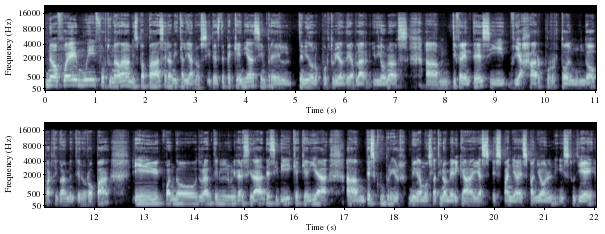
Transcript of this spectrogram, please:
No, fue muy afortunada. Mis papás eran italianos y desde pequeña siempre he tenido la oportunidad de hablar idiomas diferentes y viajar por todo el mundo, particularmente en Europa. Y cuando durante la universidad decidí que quería descubrir, digamos, Latinoamérica y España español estudié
